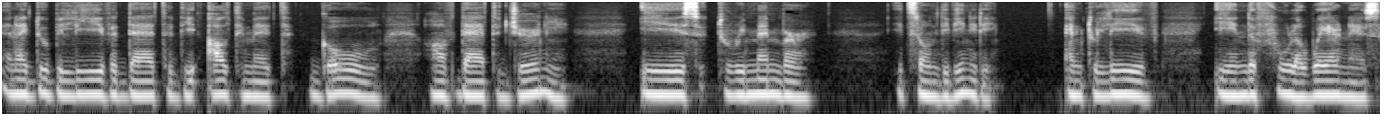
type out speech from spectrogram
And I do believe that the ultimate goal of that journey is to remember its own divinity and to live in the full awareness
